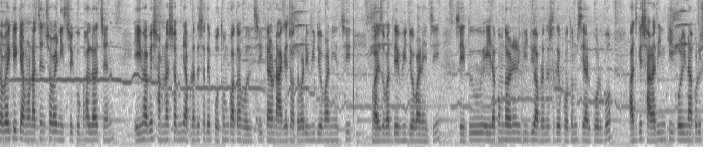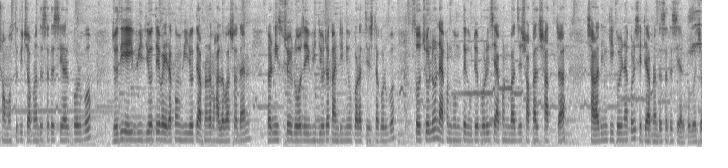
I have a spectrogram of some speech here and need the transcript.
সবাইকে কেমন আছেন? সবাই নিশ্চয়ই খুব ভালো আছেন। এইভাবে সামনাসামনি আপনাদের সাথে প্রথম কথা বলছি, কারণ আগে যতবারই ভিডিও বানিয়েছি ভয়েস ওভার দিয়ে ভিডিও বানিয়েছি, সেহেতু এইরকম ধরনের ভিডিও আপনাদের সাথে প্রথম শেয়ার করব। আজকে সারাদিন কি করি না করি সমস্ত কিছু আপনাদের সাথে শেয়ার করব। যদি এই ভিডিওতে বা এরকম ভিডিওতে আপনারা ভালোবাসা দেন, তাহলে নিশ্চয়ই রোজ এই ভিডিওটা কন্টিনিউ করার চেষ্টা করব। সো চলুন এখন ঘুম থেকে উঠে পড়েছি, এখন বাজে সকাল সাতটা। সারাদিন কি করি না করি সেটি আপনাদের সাথে শেয়ার করব।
